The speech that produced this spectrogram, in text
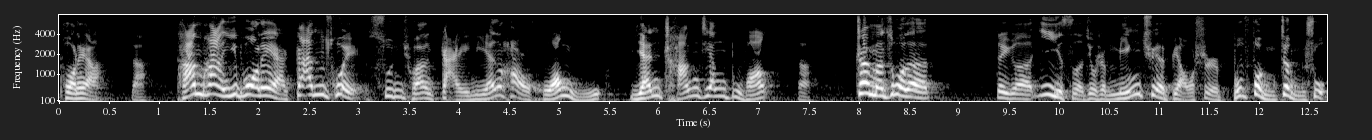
破裂了。啊，谈判一破裂，干脆孙权改年号黄武，沿长江布防。啊，这么做的这个意思就是明确表示不奉正朔。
